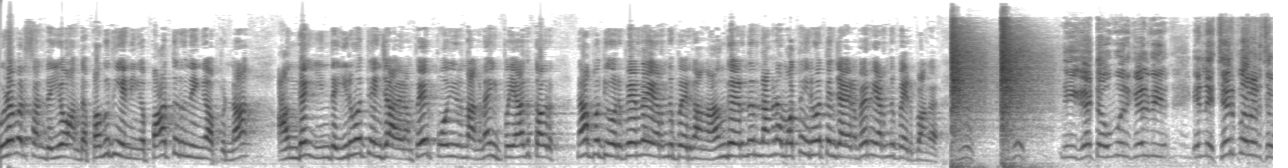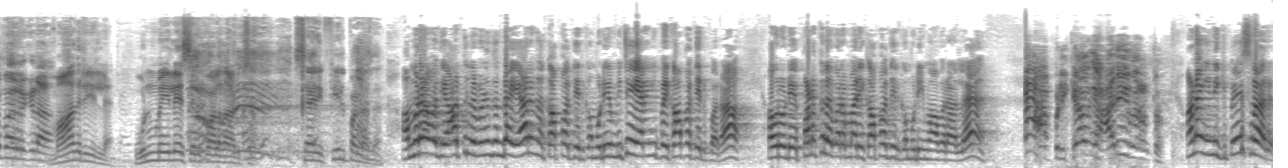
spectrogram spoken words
உழவர் சந்தையோ அந்த பகுதியை நீங்க பார்த்திருந்தீங்க அப்படின்னா அங்க இந்த 25000 பேர் போயிருந்தாங்கன்னா இப்பயாவது நாற்பத்தி ஒரு பேர் தான் இறந்து போயிருக்காங்க. அங்க இருந்திருந்தாங்கன்னா மொத்தம் 25000 பேர் இறந்து போயிருப்பாங்க. நீ கேட்ட ஒவ்வொரு கேள்வி என்ன செருப்பால் அடிச்ச மாதிரி இருக்குடா. மாதிரி இல்ல. உண்மையிலே செருப்பால தான் அடிச்சேன் சரி ஃபீல் பண்ணாத. அமராவதி ஆத்துல விழுந்திருந்தா யாருங்க காப்பாத்திருக்க முடியும்? விஜய் இறங்கி போய் காப்பாத்திருப்பாரா? அவருடைய படத்துல வர மாதிரி காப்பாத்திருக்க முடியுமா அவரால? அப்படி கேளுங்க அறிவு வரட்டும். ஆனா இன்னைக்கு பேசுறாரு.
